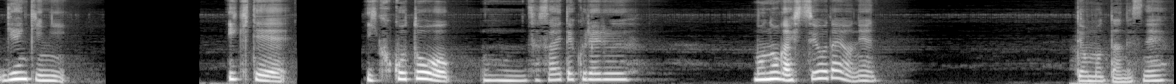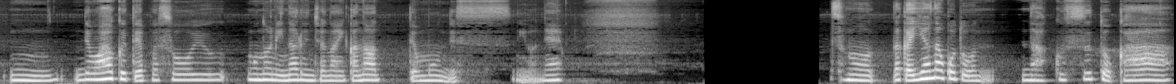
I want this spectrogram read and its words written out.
元気に生きていくことを、うん、支えてくれるものが必要だよねって思ったんですね。うん。でワークってやっぱそういうものになるんじゃないかなって思うんですよね。その、だか嫌なことをなくすとか、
